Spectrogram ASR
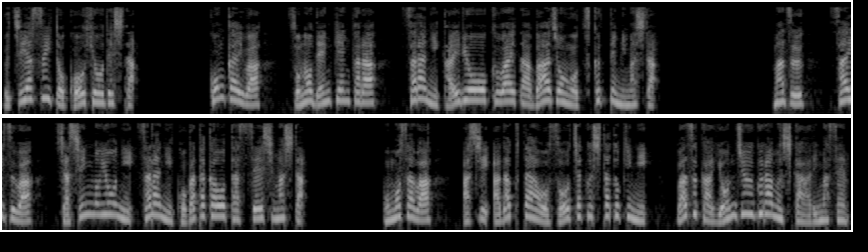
打ちやすいと好評でした。今回は、その電源から、さらに改良を加えたバージョンを作ってみました。まず、サイズは写真のようにさらに小型化を達成しました。重さは足アダプターを装着した時にわずか 40g しかありません。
